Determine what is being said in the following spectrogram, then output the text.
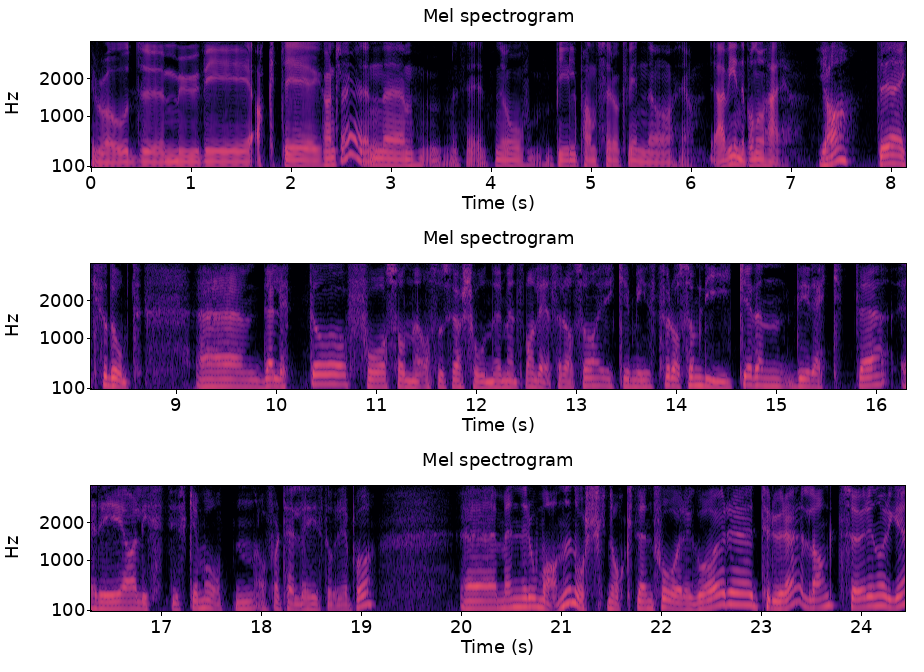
road movie-aktig, kanskje? En, eh, noe bilpanser og kvinne og ja. Er vi inne på noe her? Ja, det er ikke så dumt. Eh, det er lett å få sånne assosiasjoner mens man leser også, ikke minst for oss som liker den direkte, realistiske måten å fortelle historier på. Men romanen er norsk nok. Den foregår, tror jeg, langt sør i Norge.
